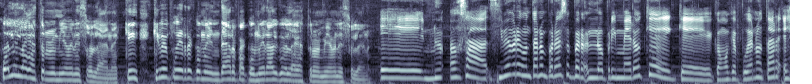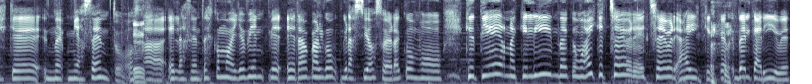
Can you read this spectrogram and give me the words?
¿cuál es la gastronomía venezolana? ¿Qué, ¿Qué me puedes recomendar para comer algo de la gastronomía venezolana? Eh, no, o sea, sí me preguntaron por eso, pero lo primero que, que como que pude notar es que mi acento, o sea, el acento es como ellos bien, era algo gracioso, era como, qué tierna, qué linda, como, ay, qué chévere, chévere, ay, qué, qué- del Caribe.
